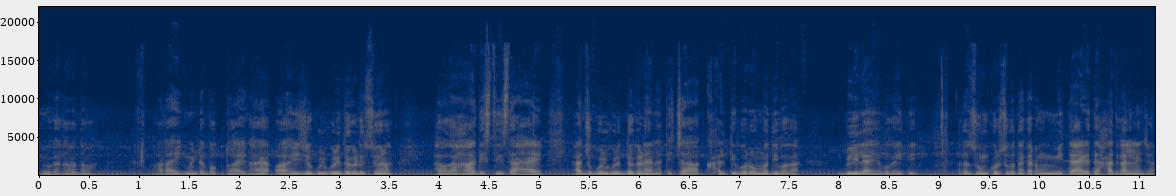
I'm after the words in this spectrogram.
हे बघा थांबा थांबा. आता एक मिनटं बघतो. आहे का? हे जे गुलगुली दगड दिसतोय ना? हा बघा हा दिसतीच आहे. हा जो गुलगुलीत दगड आहे ना त्याच्या खालती बरोबर मध्ये बघा. बिल आहे हे बघा इथे. आता झूम करू शकत नाही कारण मी तयारी ते हात घालण्याच्या.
